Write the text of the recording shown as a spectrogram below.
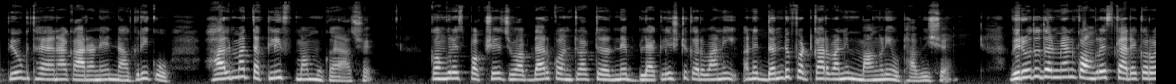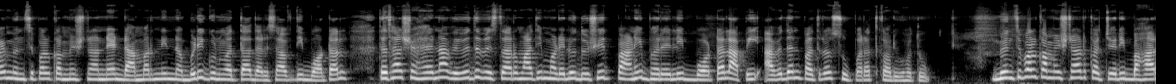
ઉપયોગ થયાના કારણે નાગરિકો હાલમાં તકલીફમાં મુકાયા છે. કોંગ્રેસ પક્ષે જવાબદાર કોન્ટ્રાક્ટરને બ્લેકલિસ્ટ કરવાની અને દંડ ફટકારવાની માંગણી ઉઠાવી છે. વિરોધ દરમિયાન કોંગ્રેસ કાર્યકરોએ મ્યુનિસિપલ કમિશનરને ડામરની નબળી ગુણવત્તા દર્શાવતી બોટલ તથા શહેરના વિવિધ વિસ્તારોમાંથી મળેલું દૂષિત પાણી ભરેલી બોટલ આપી આવેદનપત્ર સુપરત કર્યું હતું. મ્યુનિસિપલ કમિશનર કચેરી બહાર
